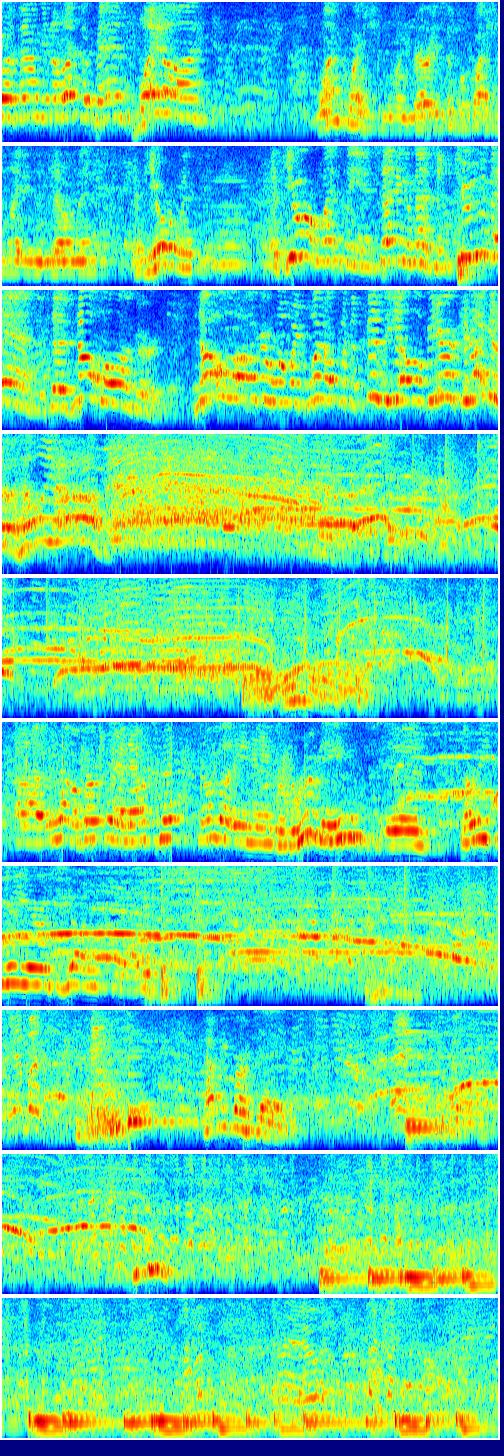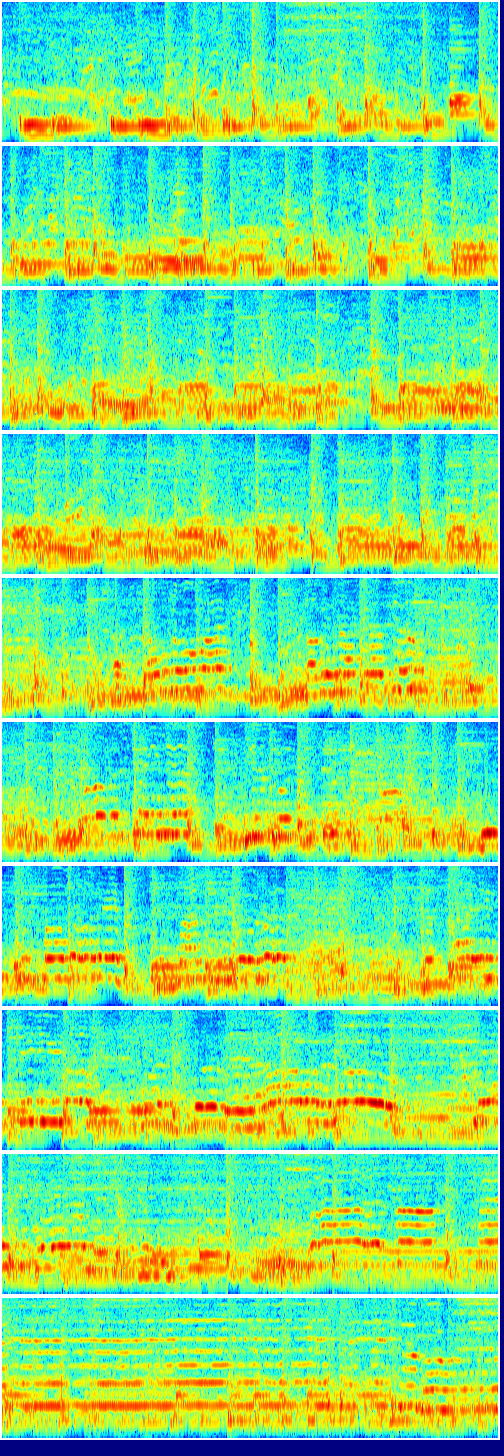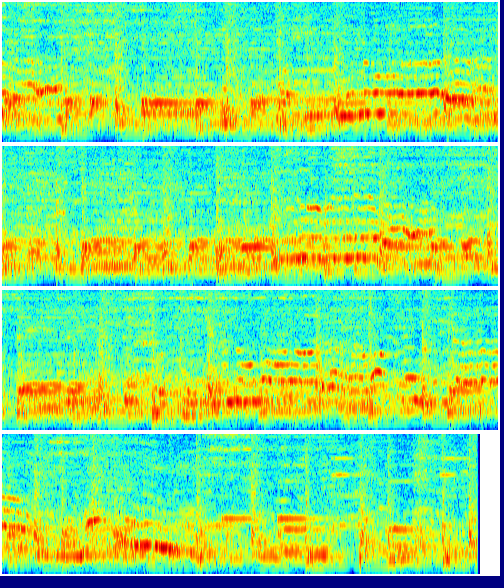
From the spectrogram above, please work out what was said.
You, to let the band play on. One question, one very simple question, ladies and gentlemen. If you're with me, if you are with me in sending a message to the band that says, no longer, no longer will we put up with the fizzy yellow beer, can I get a hell yeah? Uh, we have a birthday announcement. Somebody named Rudy is 33 years young today. Yeah, but Happy birthday. hey.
